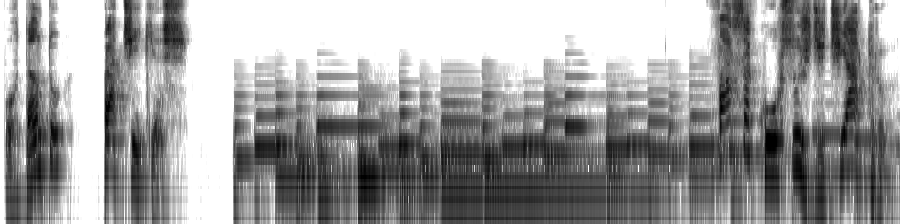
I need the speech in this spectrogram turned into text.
Portanto, pratique-as. Faça cursos de teatro.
